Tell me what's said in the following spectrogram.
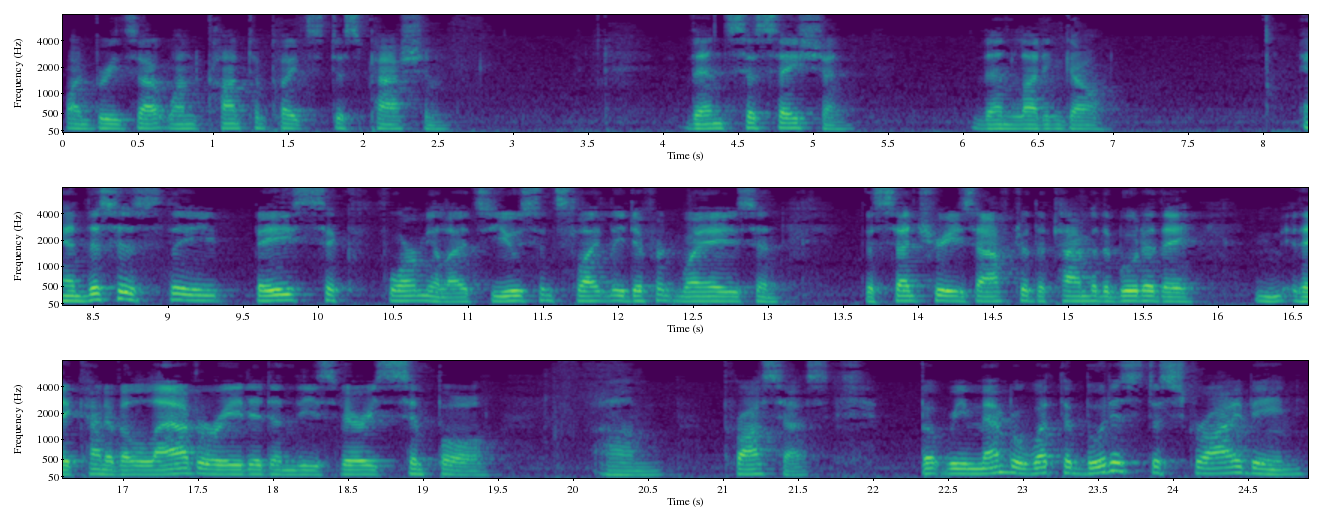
One breathes out, one contemplates dispassion, then cessation, then letting go. And this is the basic formula. It's used in slightly different ways. And the centuries after the time of the Buddha, they they kind of elaborated in these very simple um, process. But remember, what the Buddha is describing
